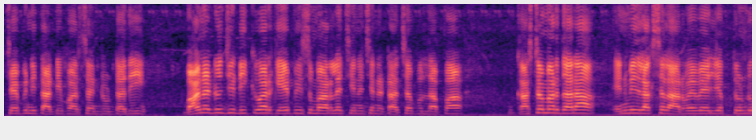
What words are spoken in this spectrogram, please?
స్టెప్ని థర్టీ పర్సెంట్ ఉంటుంది. బానెట్ నుంచి డిక్కి వరకు ఏ పీసు మారలే చిన్న చిన్న టచ్అప్లు తప్ప. కస్టమర్ ధర ఎనిమిది లక్షల అరవై వేలు చెప్తుండు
